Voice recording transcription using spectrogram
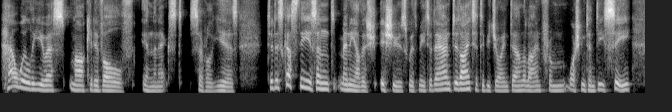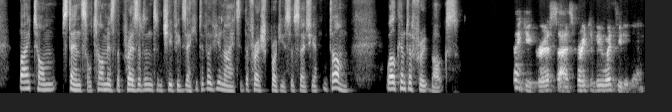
how will the US market evolve in the next several years? To discuss these and many other sh- issues with me today, I'm delighted to be joined down the line from Washington, D.C by Tom Stenzel. Tom is the president and chief executive of United, the Fresh Produce Association. Tom, welcome to Fruitbox. Thank you, Chris. Uh, it's great to be with you today.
